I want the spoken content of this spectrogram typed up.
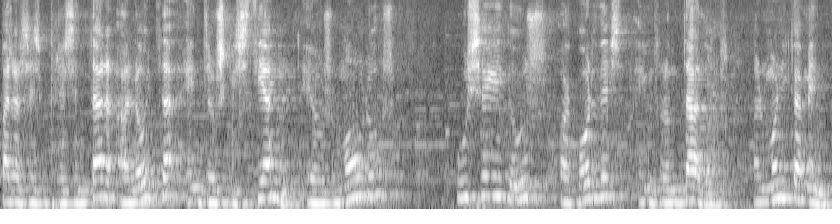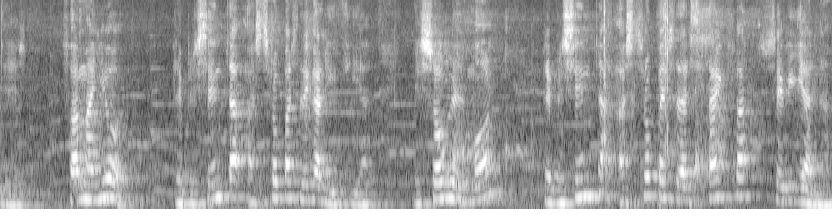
para se presentar a loita entre os cristianos e os mouros usei dous acordes enfrontados armónicamente. Fa maior representa as tropas de Galicia e Sol mol representa as tropas da taifa sevillana.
